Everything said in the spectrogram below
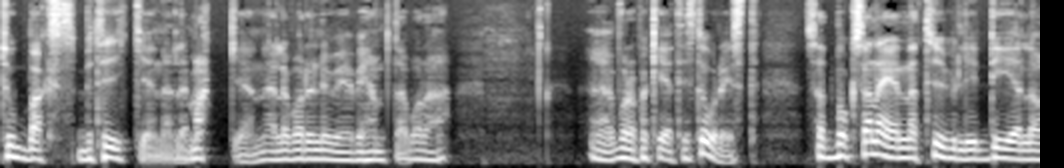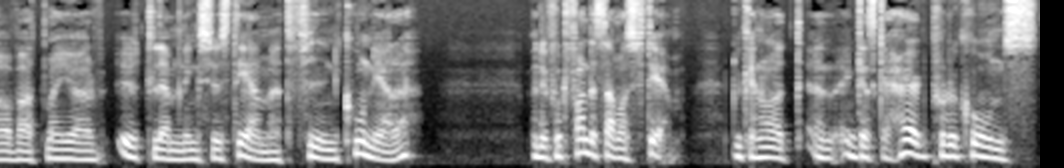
tobaksbutiken eller macken eller vad det nu är vi hämtar våra, eh, våra paket historiskt. Så att boxarna är en naturlig del av att man gör utlämningssystemet finkornigare. Men det är fortfarande samma system. Du kan ha ett, en, en ganska hög produktions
